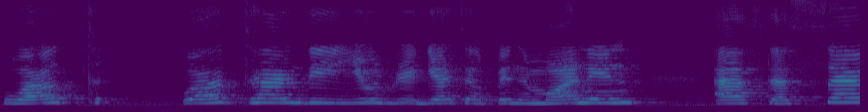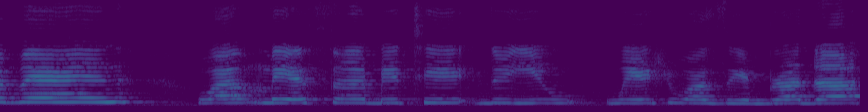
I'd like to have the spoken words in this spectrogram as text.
What what time do you usually get up in the morning? After seven. What male celebrity do you wish was your brother?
